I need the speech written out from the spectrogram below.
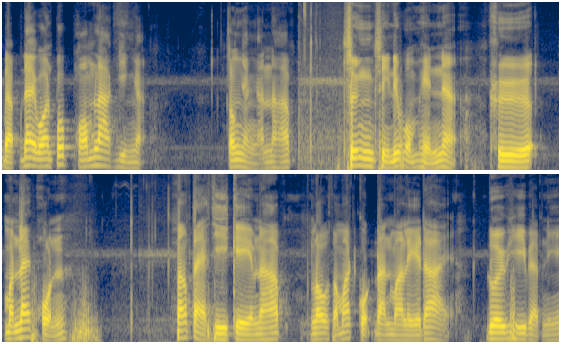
แบบได้บอลปุ๊บพร้อมลากยิงอะ ต้องอย่างนั้นนะครับ ซึ่งสิ่งที่ผมเห็นเนี่ย คือมันได้ผลตั้งแต่ทีเกมนะครับ เราสามารถกดดันมาเลได้ด้วยวิธีแบบนี้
